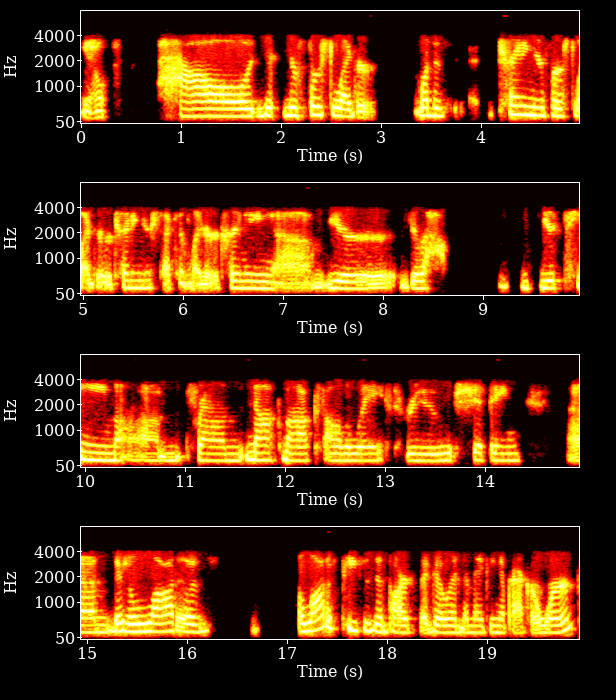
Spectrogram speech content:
you know, how your, your first legger what is training your first legger, training your second legger, training um, your your your team um, from knockbox all the way through shipping. Um, there's a lot of a lot of pieces and parts that go into making a packer work,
